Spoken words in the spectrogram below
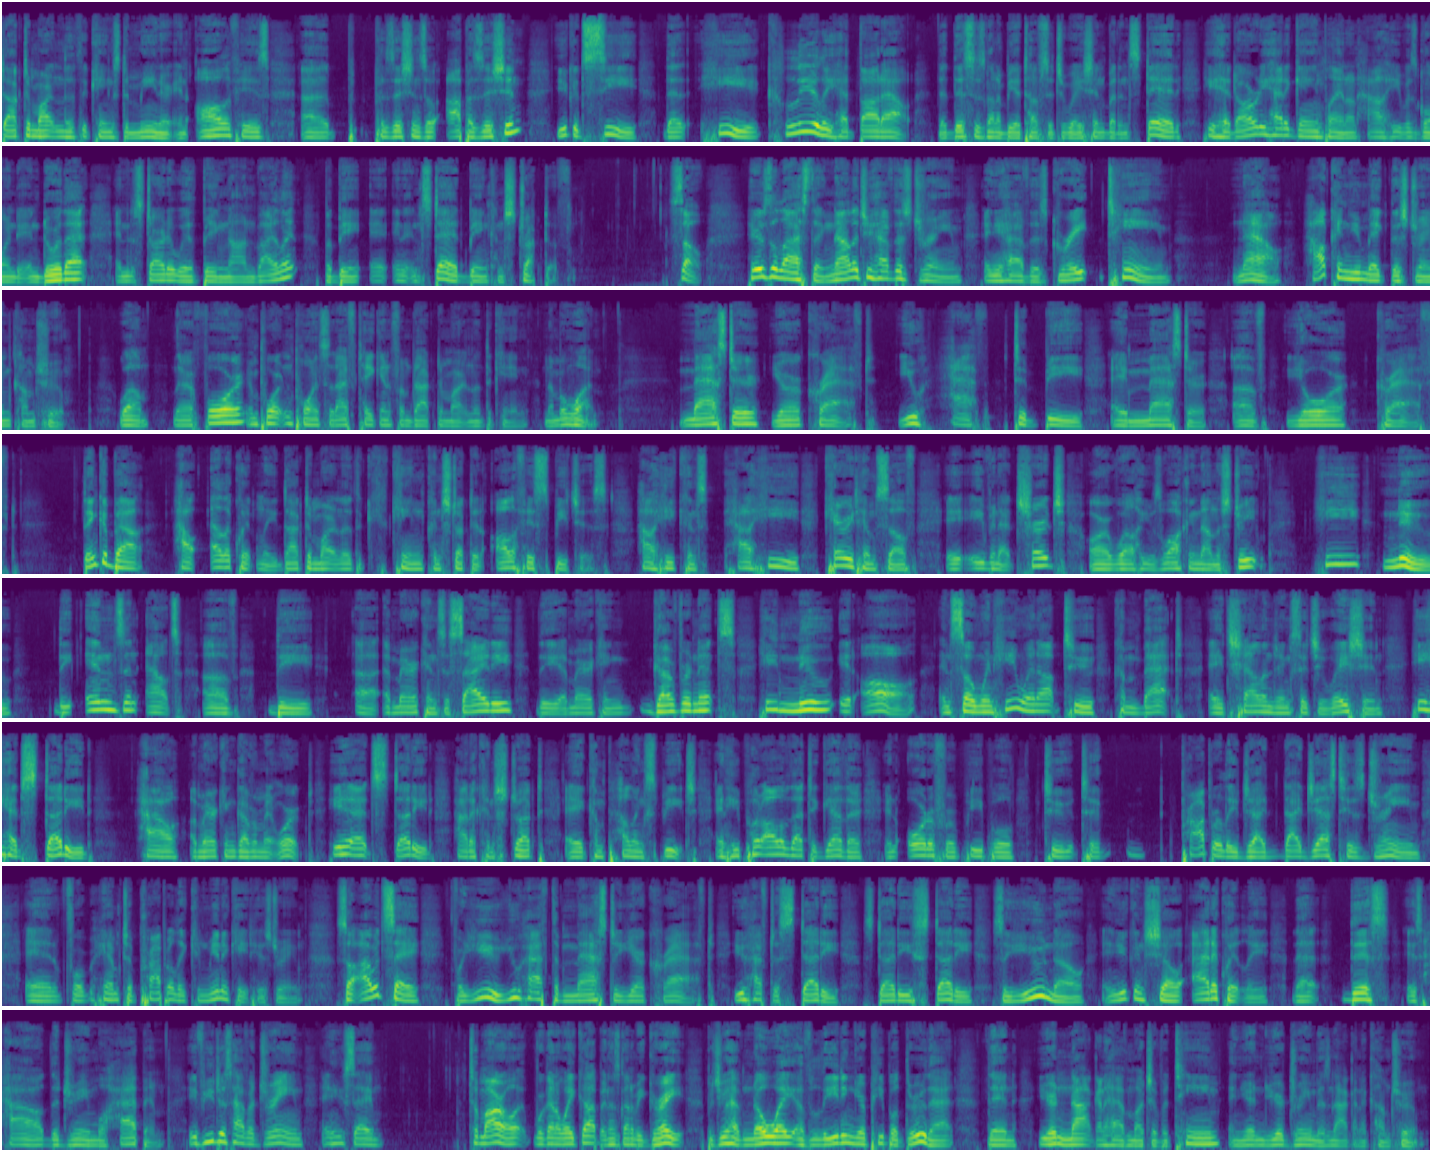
Dr. Martin Luther King's demeanor in all of his uh, p- positions of opposition, you could see that he clearly had thought out that this is going to be a tough situation, but instead he had already had a game plan on how he was going to endure that, and it started with being nonviolent, but being instead being constructive. So, here's the last thing. Now that you have this dream and you have this great team, now how can you make this dream come true? Well, there are four important points that I've taken from Dr. Martin Luther King. Number one, master your craft. You have to be a master of your craft. Think about how eloquently Dr. Martin Luther King constructed all of his speeches, how he cons- how he carried himself even at church or while he was walking down the street. He knew the ins and outs of the uh, American society, the American governance. He knew it all. And so when he went up to combat a challenging situation, he had studied how American government worked. He had studied how to construct a compelling speech, and he put all of that together in order for people to to properly digest his dream and for him to properly communicate his dream. So I would say for you, you have to master your craft. You have to study, study, study so you know and you can show adequately that this is how the dream will happen. If you just have a dream and you say, tomorrow we're going to wake up and it's going to be great, but you have no way of leading your people through that, then you're not going to have much of a team and your your dream is not going to come true.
